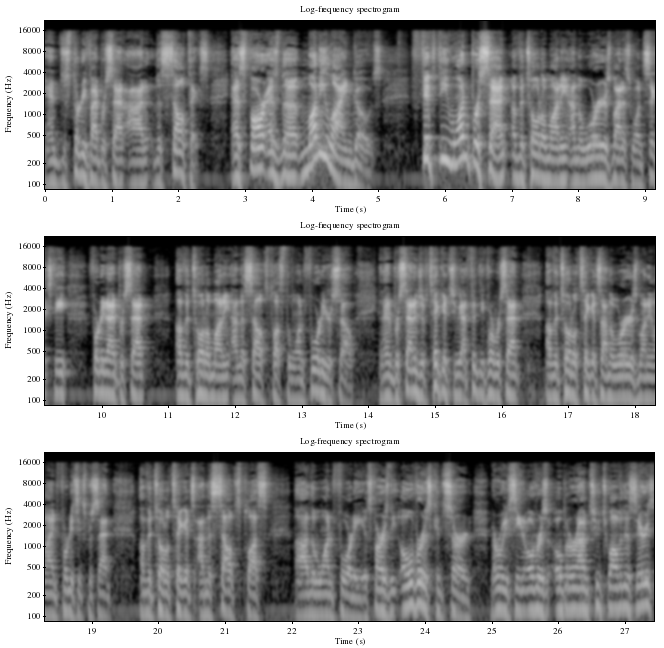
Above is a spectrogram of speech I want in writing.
and just 35% on the Celtics. As far as the money line goes, 51% of the total money on the Warriors minus 160, 49% of the total money on the Celts plus the 140 or so. And then percentage of tickets, you've got 54% of the total tickets on the Warriors money line, 46% of the total tickets on the Celts plus uh, the 140. As far as the over is concerned, remember we've seen overs open around 212 in this series,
